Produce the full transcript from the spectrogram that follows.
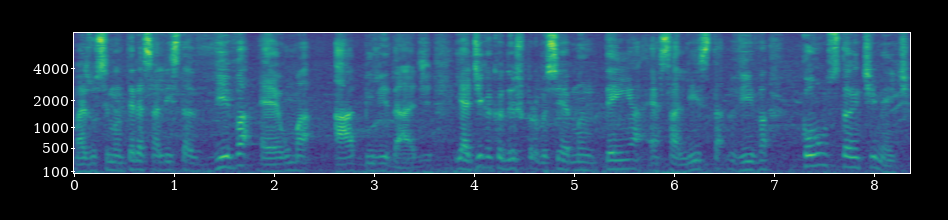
mas você manter essa lista viva é uma habilidade. E a dica que eu deixo para você é mantenha essa lista viva constantemente.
